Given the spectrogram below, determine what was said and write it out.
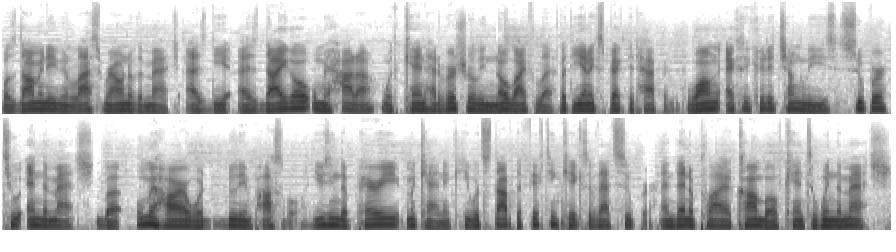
was dominating the last round of the match as, Di- as Daigo Umehara with Ken had virtually no life left, but the unexpected happened. Wong executed Chun Li's super to end the match, but Umehara would do the impossible. Using the parry mechanic, he would stop the 15 kicks of that super, and then apply a combo of Ken to win the match.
